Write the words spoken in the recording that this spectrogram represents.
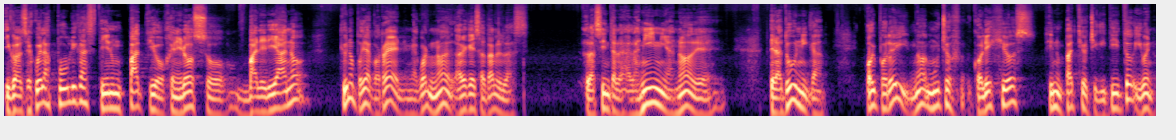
Y con las escuelas públicas tienen un patio generoso valeriano que uno podía correr, me acuerdo, ¿no? Había que desatarle las, las cintas a las niñas, ¿no? De, de la túnica. Hoy por hoy, ¿no? Muchos colegios tienen un patio chiquitito y bueno,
